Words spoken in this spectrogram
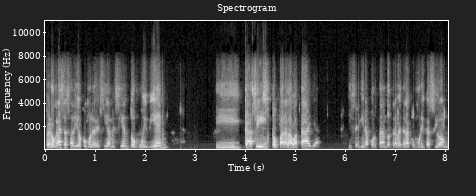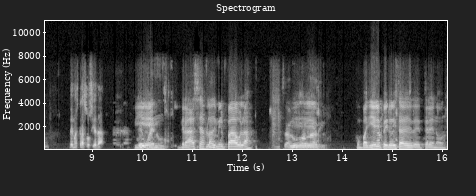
Pero gracias a Dios, como le decía, me siento muy bien y casi listo para la batalla y seguir aportando a través de la comunicación de nuestra sociedad. Bien, bueno. gracias Vladimir Paula. Saludos a eh, Compañero y periodista de, Telenor.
